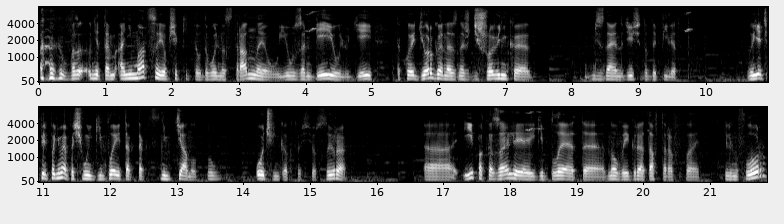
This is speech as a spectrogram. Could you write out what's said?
Нет, там анимации вообще какие-то довольно странные и у зомби, и у людей. Такое дерганое, знаешь, дешевенькое. Не знаю, надеюсь, это допилят. Но я теперь понимаю, почему геймплей так, так с ним тянут. Ну, очень как-то все сыро. А, и показали геймплей это новая игра от авторов э, Killing Floor,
